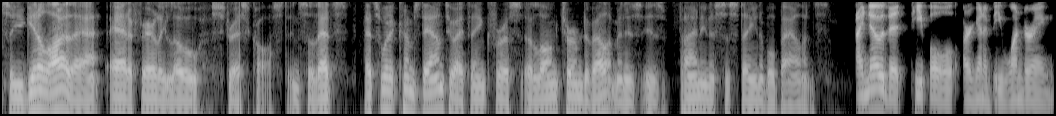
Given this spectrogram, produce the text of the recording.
so you get a lot of that at a fairly low stress cost. And so that's that's what it comes down to, I think, for a, a long-term development is is finding a sustainable balance. I know that people are going to be wondering,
